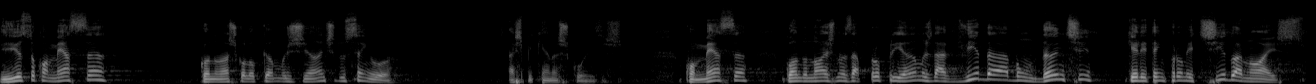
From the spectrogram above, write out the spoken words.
E isso começa quando nós colocamos diante do Senhor as pequenas coisas. Começa quando nós nos apropriamos da vida abundante que Ele tem prometido a nós.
